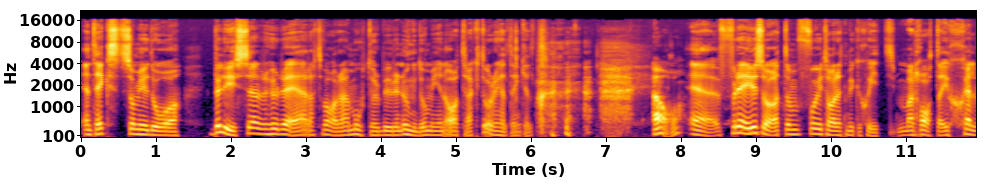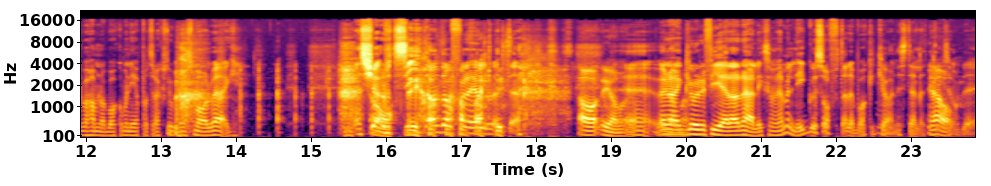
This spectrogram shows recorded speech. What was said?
en text som ju då belyser hur det är att vara motorburen ungdom i en A-traktor helt enkelt Ja. eh, För det är ju så att de får ju ta rätt mycket skit Man hatar ju själv att hamna bakom en epa-traktor på en smal väg Men kör Ja, åt sidan då för helvete Ja det gör man. eh, Det Men han man. glorifierar det här liksom, ja men ligg och softa där bak i kön istället Ja. liksom. det,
